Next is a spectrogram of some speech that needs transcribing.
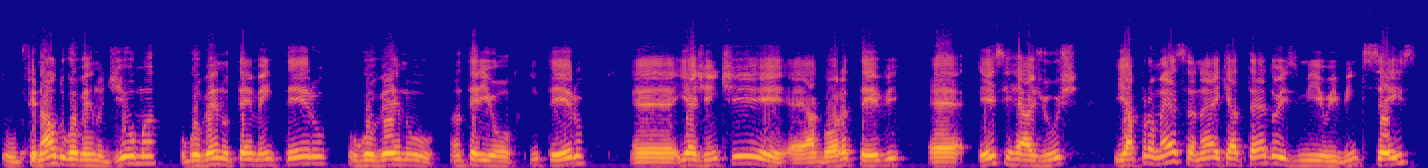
o final do governo Dilma, o governo Temer inteiro, o governo anterior inteiro, é, e a gente é, agora teve é, esse reajuste, e a promessa né, é que até 2026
